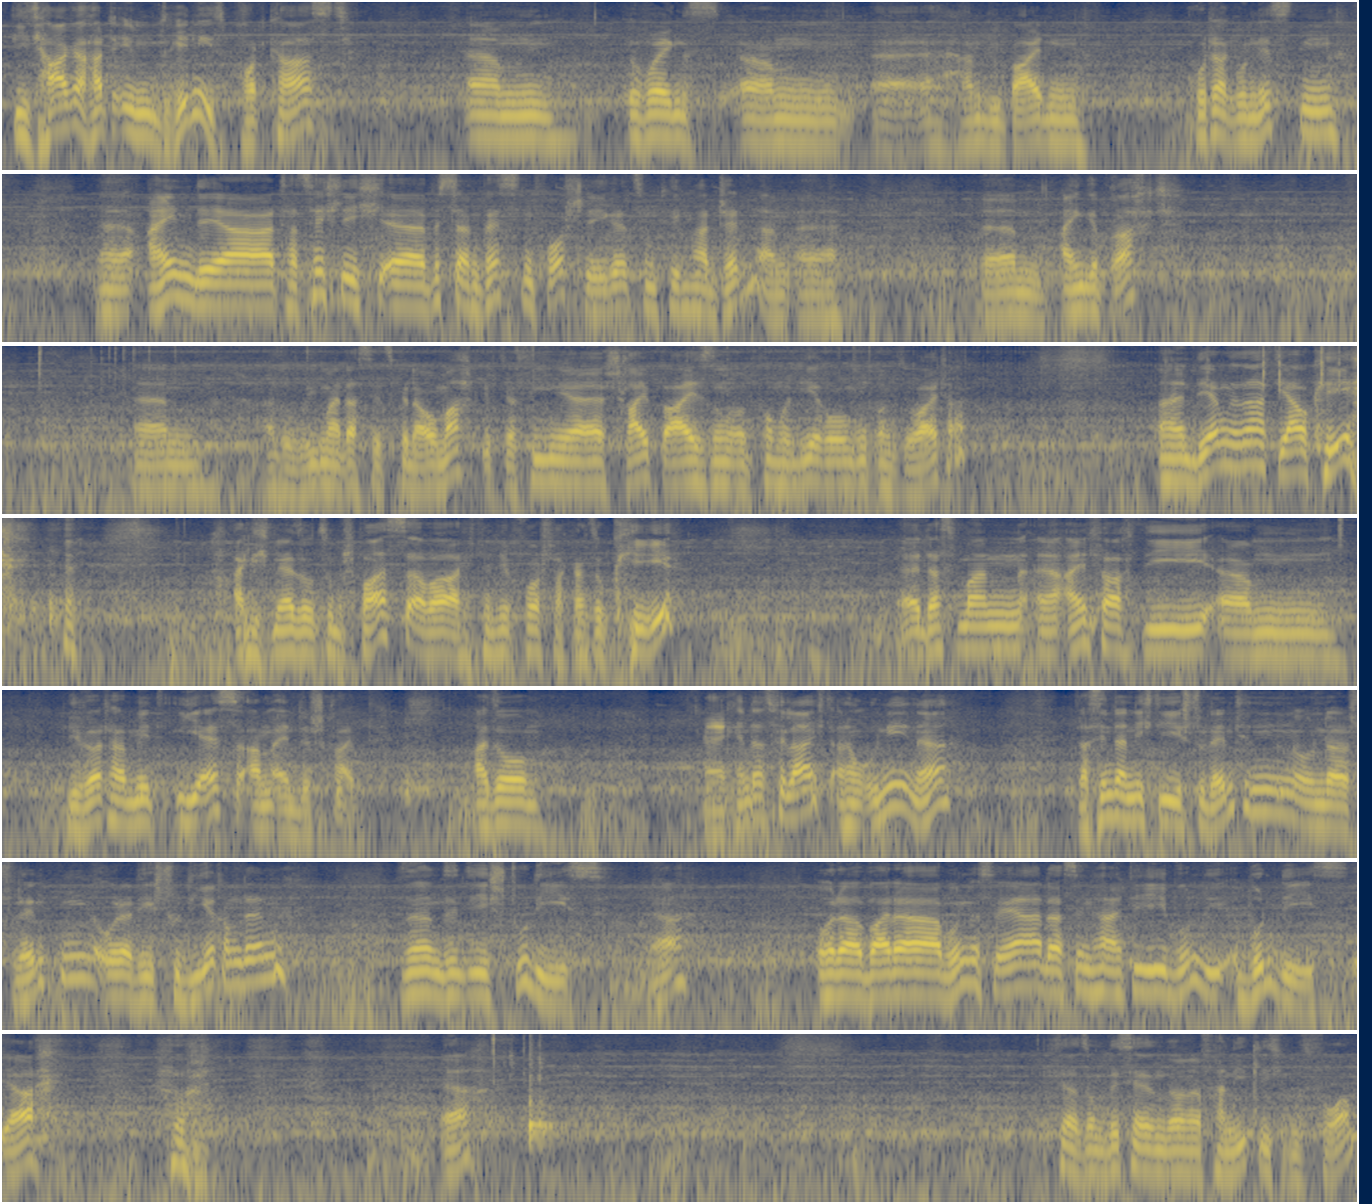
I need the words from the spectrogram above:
Die Tage hat im Drenis Podcast ähm, übrigens ähm, äh, haben die beiden Protagonisten äh, einen der tatsächlich äh, bislang besten Vorschläge zum Thema Gendern äh, ähm, eingebracht. Ähm, also wie man das jetzt genau macht, gibt ja viele Schreibweisen und Formulierungen und so weiter. Äh, die haben gesagt, ja okay, eigentlich mehr so zum Spaß, aber ich finde den Vorschlag ganz okay. Äh, dass man äh, einfach die, ähm, die Wörter mit IS am Ende schreibt. Also, ihr kennt das vielleicht an der Uni, ne? Das sind dann nicht die Studentinnen oder Studenten oder die Studierenden, sondern sind die Studis. Ja? Oder bei der Bundeswehr, das sind halt die Bundi, Bundis. Ja? ja? Ist ja so ein bisschen so eine Verniedlichungsform.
